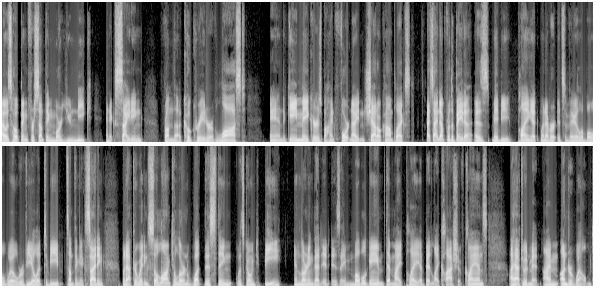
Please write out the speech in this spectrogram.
I was hoping for something more unique and exciting from the co creator of Lost and the game makers behind Fortnite and Shadow Complex. I signed up for the beta as maybe playing it whenever it's available will reveal it to be something exciting. But after waiting so long to learn what this thing was going to be and learning that it is a mobile game that might play a bit like Clash of Clans, I have to admit I'm underwhelmed.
